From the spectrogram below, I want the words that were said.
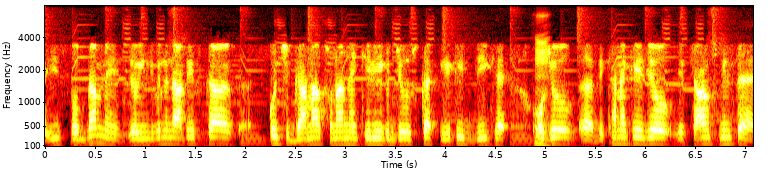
इस प्रोग्राम में जो इंडिपेंडेंट आर्टिस्ट का कुछ गाना सुनाने के लिए जो उसका क्रिएटिव दिख है वो हम्म। जो दिखाने के जो चांस मिलता है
